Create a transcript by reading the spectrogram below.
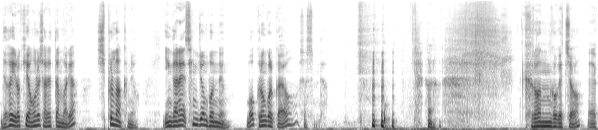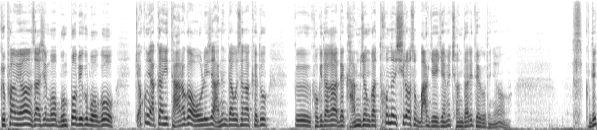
내가 이렇게 영어를 잘했단 말이야? 싶을 만큼요. 인간의 생존 본능, 뭐 그런 걸까요? 하셨습니다. 그런 거겠죠. 예, 급하면 사실 뭐 문법이고 뭐고 조금 약간 이 단어가 어울리지 않는다고 생각해도 그 거기다가 내 감정과 톤을 실어서 막 얘기하면 전달이 되거든요. 근데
